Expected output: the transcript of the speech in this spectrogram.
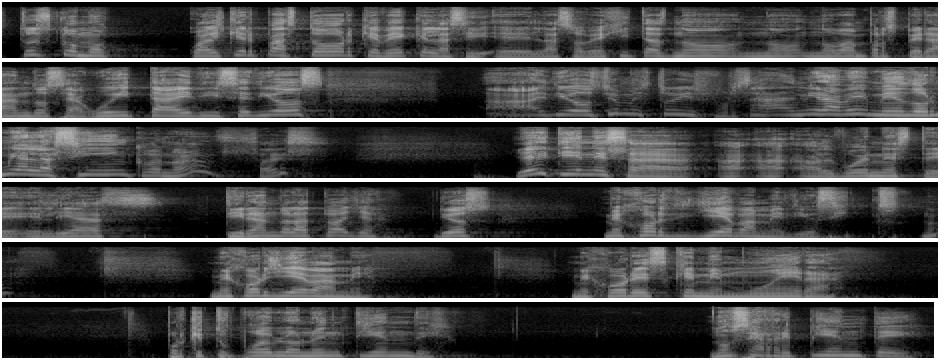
Entonces, como cualquier pastor que ve que las, eh, ovejitas no, no, no, van prosperando, se agüita y dice, Dios, ay Dios, yo me estoy esforzando, mira, me dormí a las 5, ¿no? ¿Sabes? Y ahí tienes al buen este Elías tirando la toalla. Dios, mejor llévame, Diosito, ¿no? Mejor llévame. Mejor es que me muera. Porque tu pueblo no entiende. No se arrepiente.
